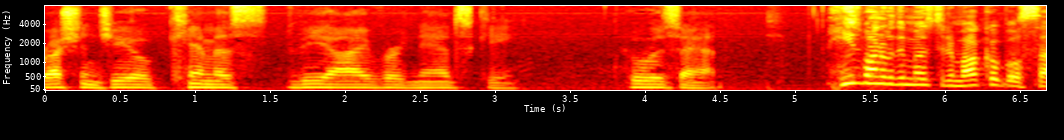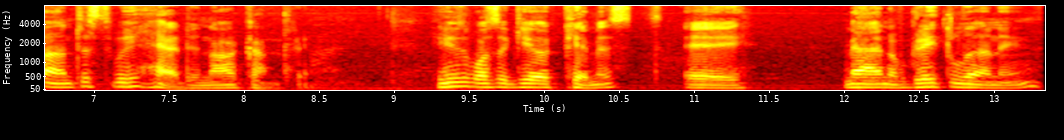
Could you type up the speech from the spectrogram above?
Russian geochemist V.I. Vernadsky. Who is that? He's one of the most remarkable scientists we had in our country. He was a geochemist, a man of great learning,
